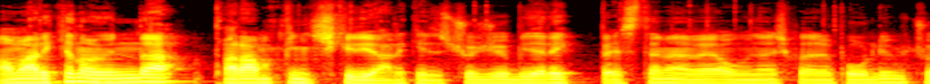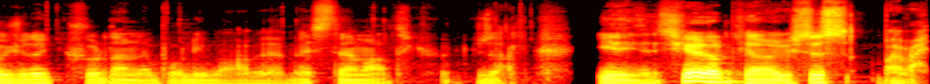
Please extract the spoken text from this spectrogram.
Ama erken oyunda parampinç giriyor herkes. Çocuğu bilerek besleme ve oyuna çıkan raporlayayım. Çocuğu da küfürden raporlayayım abi. Besleme artık küfür. Güzel. İyi dinlediğiniz için Görüşürüz. Bay bay.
